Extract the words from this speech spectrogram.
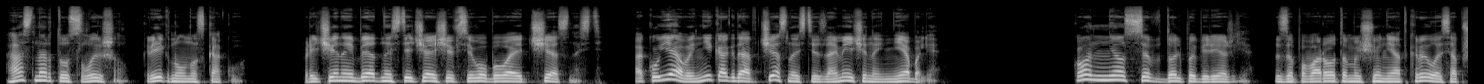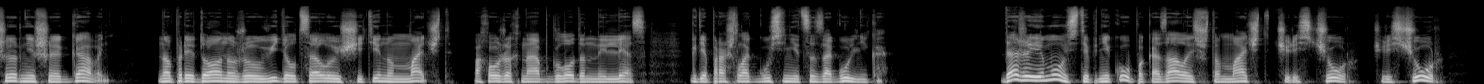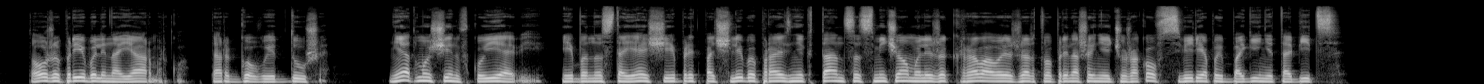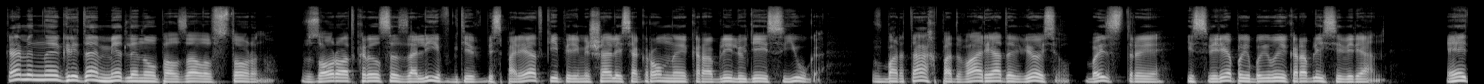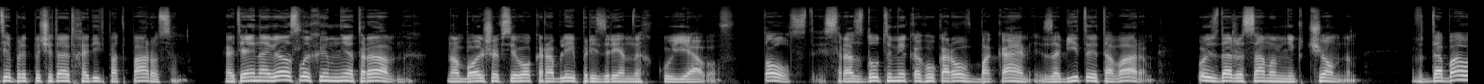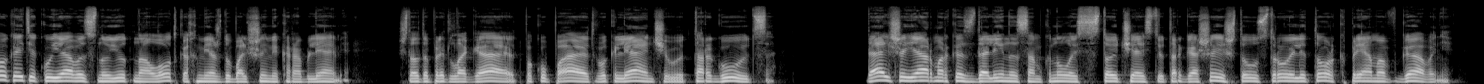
Аснард услышал, крикнул на скаку. Причиной бедности чаще всего бывает честность, а Куявы никогда в честности замечены не были. Кон несся вдоль побережья. За поворотом еще не открылась обширнейшая гавань, но Придон уже увидел целую щетину мачт, похожих на обглоданный лес, где прошла гусеница загульника. Даже ему, степняку, показалось, что мачт чересчур, чересчур, тоже прибыли на ярмарку, торговые души. Нет мужчин в Куявии, ибо настоящие предпочли бы праздник танца с мечом или же кровавое жертвоприношение чужаков свирепой богини Табиц. Каменная гряда медленно уползала в сторону. Взору открылся залив, где в беспорядке перемешались огромные корабли людей с юга. В бортах по два ряда весел, быстрые и свирепые боевые корабли северян. Эти предпочитают ходить под парусом, хотя и на веслах им нет равных. Но больше всего кораблей презренных куявов. Толстые, с раздутыми, как у коров, боками, забитые товаром, пусть даже самым никчемным. Вдобавок эти куявы снуют на лодках между большими кораблями. Что-то предлагают, покупают, выклянчивают, торгуются. Дальше ярмарка с долины сомкнулась с той частью торгашей, что устроили торг прямо в гавани –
